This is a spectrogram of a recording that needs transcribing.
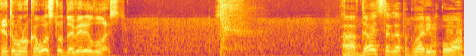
этому руководству доверил власть. А, давайте тогда поговорим о...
